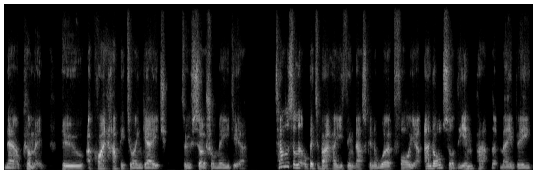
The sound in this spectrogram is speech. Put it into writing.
now coming who are quite happy to engage through social media. Tell us a little bit about how you think that's going to work for you, and also the impact that may be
